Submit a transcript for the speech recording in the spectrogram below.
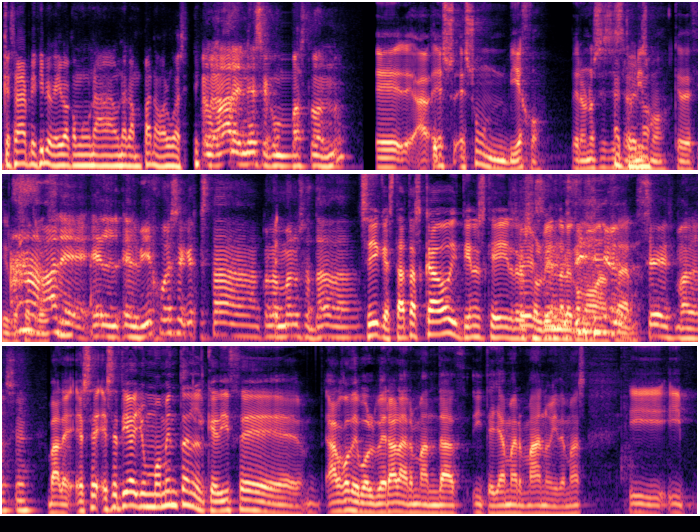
Que sale al principio, que iba como una, una campana o algo así. El Garen ese con bastón, ¿no? eh, es, es un viejo, pero no sé si es el no. mismo que decir Ah, vosotros. vale, el, el viejo ese que está con las manos atadas. Sí, que está atascado y tienes que ir Sí, resolviéndole sí, cómo sí, avanzar. Sí, vale, sí. Vale, ese, ese tío hay un momento en el que dice algo de volver a la hermandad y te llama hermano y demás. Y, y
